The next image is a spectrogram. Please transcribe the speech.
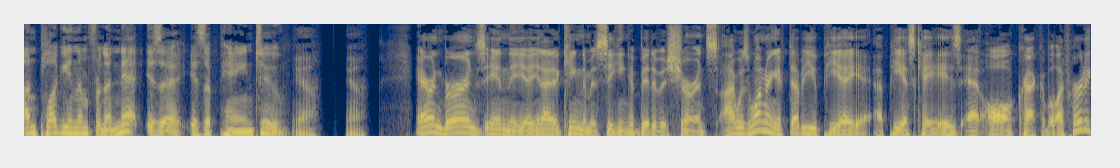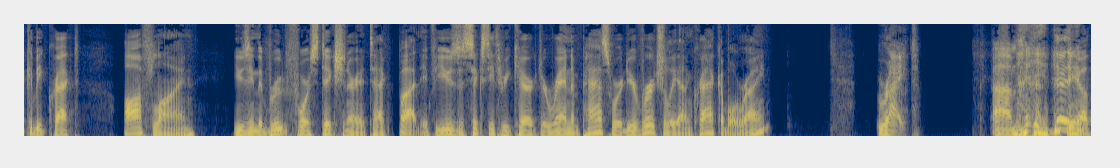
unplugging them from the net is a is a pain too. Yeah, yeah. Aaron Burns in the uh, United Kingdom is seeking a bit of assurance. I was wondering if WPA uh, PSK is at all crackable. I've heard it could be cracked offline using the brute force dictionary attack, but if you use a 63 character random password, you're virtually uncrackable, right? Right. Um, There you go.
